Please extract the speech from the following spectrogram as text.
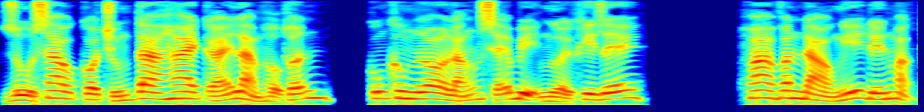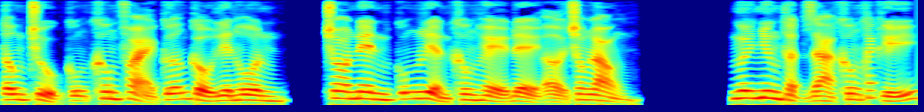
dù sao có chúng ta hai cái làm hậu thuẫn, cũng không lo lắng sẽ bị người khi dễ. Hoa Văn Đào nghĩ đến mặc tông chủ cũng không phải cưỡng cầu liên hôn, cho nên cũng liền không hề để ở trong lòng. Ngươi nhưng thật ra không khách khí.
